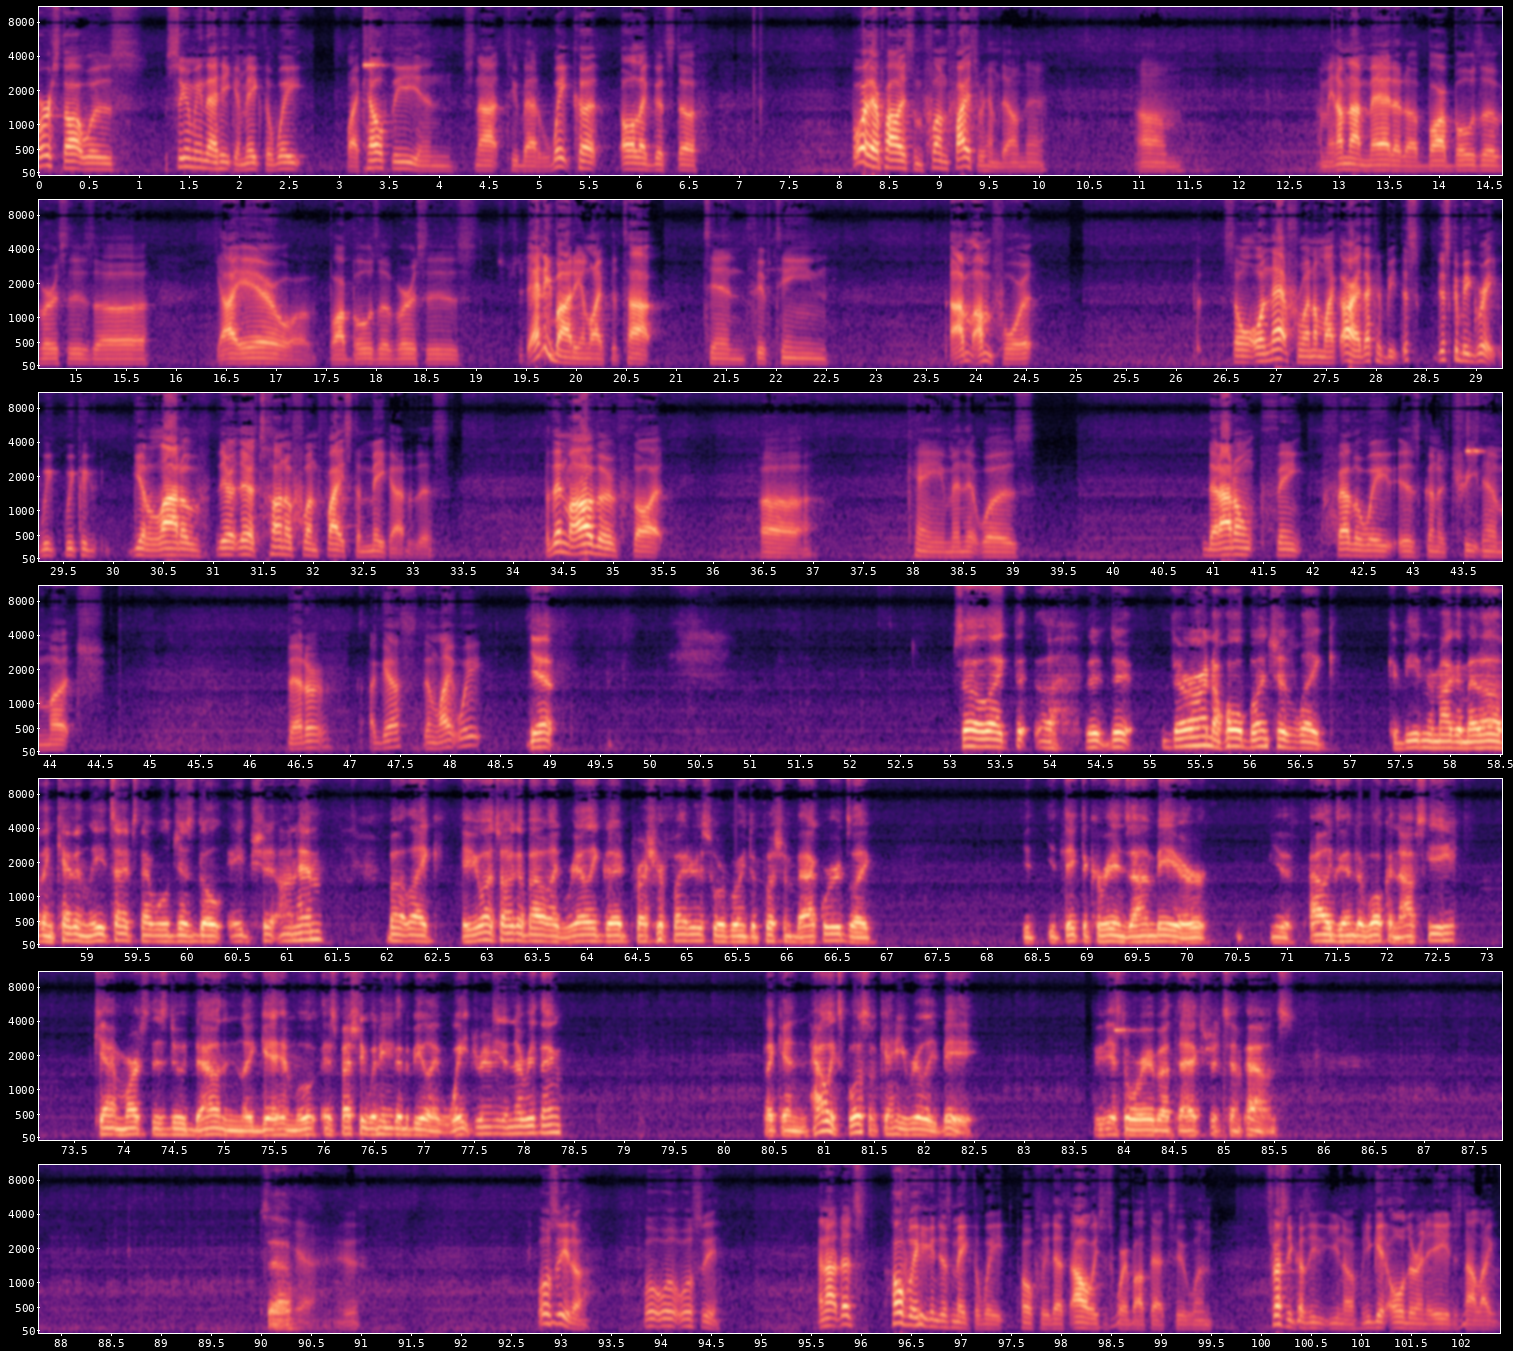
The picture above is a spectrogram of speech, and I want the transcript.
first thought was assuming that he can make the weight like healthy and it's not too bad of a weight cut, all that good stuff. Boy, there are probably some fun fights for him down there. Um, I mean, I'm not mad at a Barboza versus uh, Yair or Barboza versus anybody in like the top 10, 15. I'm I'm for it. So on that front, I'm like, all right, that could be this this could be great. We we could get a lot of there there are a ton of fun fights to make out of this. But then my other thought uh, came, and it was that I don't think featherweight is gonna treat him much better, I guess, than lightweight. Yep. So like the, uh, there there there aren't a whole bunch of like Khabib Nurmagomedov and Kevin Lee types that will just go ape shit on him, but like if you want to talk about like really good pressure fighters who are going to push him backwards, like you you take the Korean Zombie or you Alexander Volkanovski can't march this dude down and like get him moved, especially when he's going to be like weight drained and everything. Like, and how explosive can he really be? He has to worry about the extra 10 pounds. So, Yeah, yeah. We'll see though. We'll we'll, we'll see. And I, that's hopefully he can just make the weight. Hopefully that's I always just worry about that too when, especially because you know when you get older in age, it's not like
